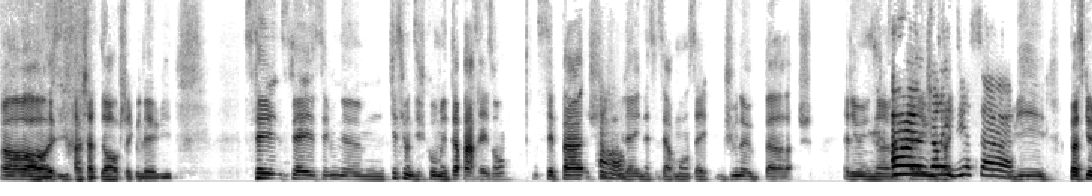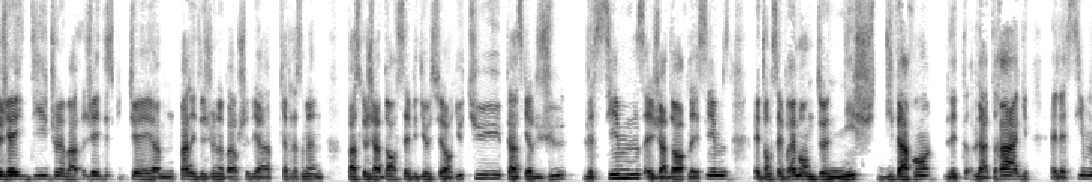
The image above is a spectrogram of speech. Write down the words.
Ah, ah, j'adore Chocolat, oui. C'est, une euh, question difficile, mais tu n'as pas raison. C'est pas Chocolat nécessairement, c'est Juno Birch. Elle est une. euh, Ah, une drag- dit ça. Oui, parce que j'ai dit j'ai discuté, euh, parlé de Juno il y a quelques semaines, parce que j'adore ses vidéos sur YouTube, parce qu'elle joue les Sims et j'adore les Sims. Et donc, c'est vraiment deux niches différentes, les- la drague et les Sims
